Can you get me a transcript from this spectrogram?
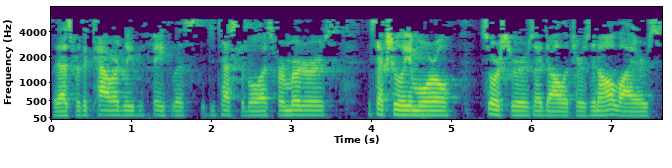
But as for the cowardly, the faithless, the detestable, as for murderers, the sexually immoral, sorcerers, idolaters, and all liars,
